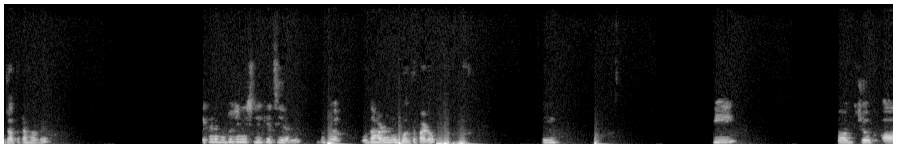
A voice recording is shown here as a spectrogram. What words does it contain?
যতটা হবে। এখানে দুটো জিনিস লিখেছি আমি। দুটো উদাহরণই বলতে পারো। এই বি পদ যোগ অ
